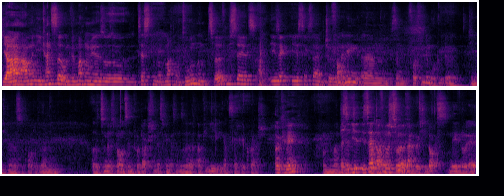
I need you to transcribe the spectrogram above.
ja, Harmony kannst du und wir machen hier so, so testen und machen und tun. Und 12 müsste ja jetzt E6, ES6 sein, Entschuldigung. Vor allen Dingen ähm, sind voll viele Module, die nicht mehr supported werden. Also zumindest bei uns in Production, deswegen ist unsere API die ganze Zeit gecrashed. Okay. Und man Also ihr- ihr seid auf paar 012? Stunden lang durch die Logs, nee 011.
